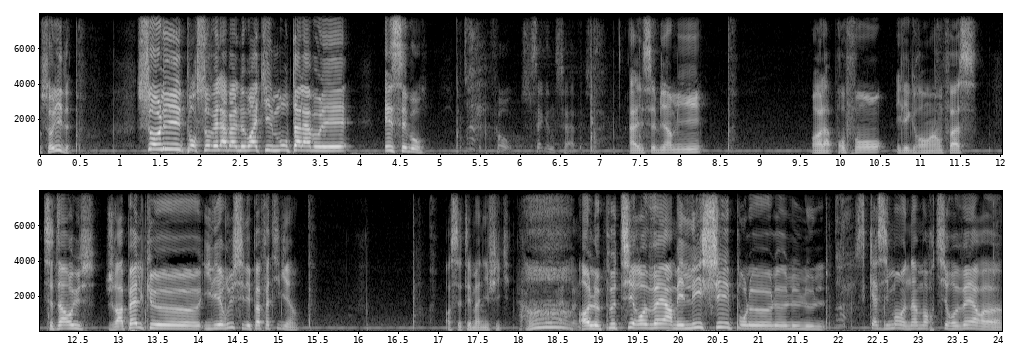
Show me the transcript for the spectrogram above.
solide Solide pour sauver la balle de break, il monte à la volée. Et c'est beau. Allez, c'est bien mis. Voilà, profond. Il est grand hein, en face. C'est un russe. Je rappelle que il est russe, il est pas fatigué. Hein. Oh, c'était magnifique. Oh, le petit revers, mais léché pour le... C'est quasiment un amorti revers. Euh.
